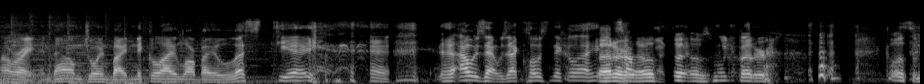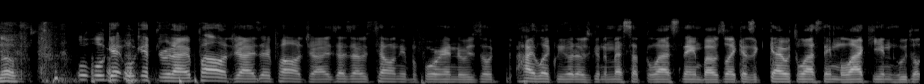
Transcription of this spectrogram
All right, and now I'm joined by Nikolai Larbalestier. How was that? Was that close, Nikolai? Better. That was, that was much better. close enough. we'll, we'll, get we'll get through it. I apologize. I apologize. As I was telling you beforehand, there was a high likelihood I was going to mess up the last name. But I was like, as a guy with the last name Malakian, who the,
